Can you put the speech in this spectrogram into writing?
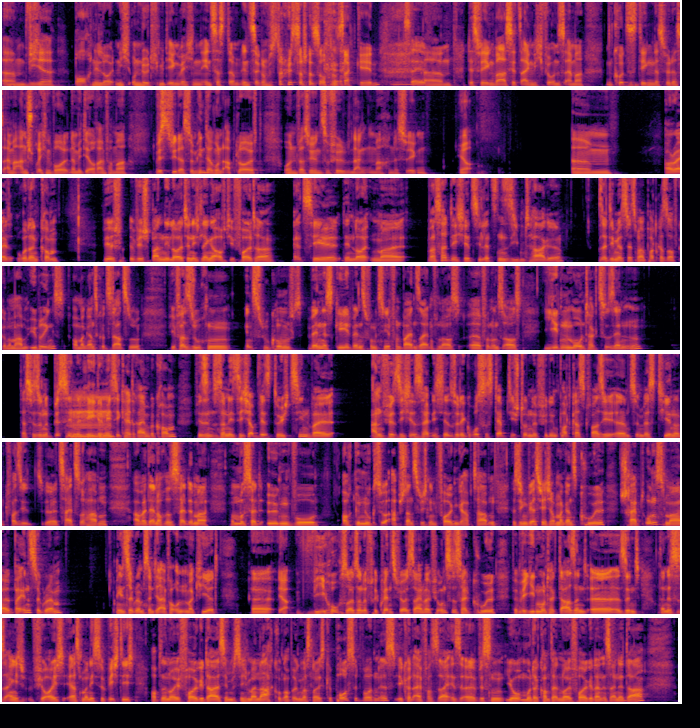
ähm, wir brauchen den Leuten nicht unnötig mit irgendwelchen Insta Instagram Stories oder so auf den Sack gehen. ähm, deswegen war es jetzt eigentlich für uns einmal ein kurzes Ding, dass wir das einmal ansprechen wollten, damit ihr auch einfach mal wisst, wie das so im Hintergrund abläuft und was wir uns so für Gedanken machen. Deswegen, ja. Ähm, Alright, Roland, komm. Wir, wir spannen die Leute nicht länger auf die Folter. Erzähl den Leuten mal, was hat dich jetzt die letzten sieben Tage seitdem wir das letzte Mal einen Podcast aufgenommen haben. Übrigens, auch mal ganz kurz dazu, wir versuchen in Zukunft, wenn es geht, wenn es funktioniert von beiden Seiten von, aus, äh, von uns aus, jeden Montag zu senden, dass wir so ein bisschen mhm. Regelmäßigkeit reinbekommen. Wir sind uns noch nicht sicher, ob wir es durchziehen, weil an für sich ist es halt nicht so der große Step, die Stunde für den Podcast quasi äh, zu investieren und quasi äh, Zeit zu haben. Aber dennoch ist es halt immer, man muss halt irgendwo auch genug so Abstand zwischen den Folgen gehabt haben. Deswegen wäre es vielleicht auch mal ganz cool, schreibt uns mal bei Instagram, Instagrams sind ja einfach unten markiert. Äh, ja, wie hoch soll so eine Frequenz für euch sein? Weil für uns ist es halt cool, wenn wir jeden Montag da sind, äh, sind, dann ist es eigentlich für euch erstmal nicht so wichtig, ob eine neue Folge da ist. Ihr müsst nicht mal nachgucken, ob irgendwas Neues gepostet worden ist. Ihr könnt einfach sein, äh, wissen, jo, Montag kommt eine neue Folge, dann ist eine da.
